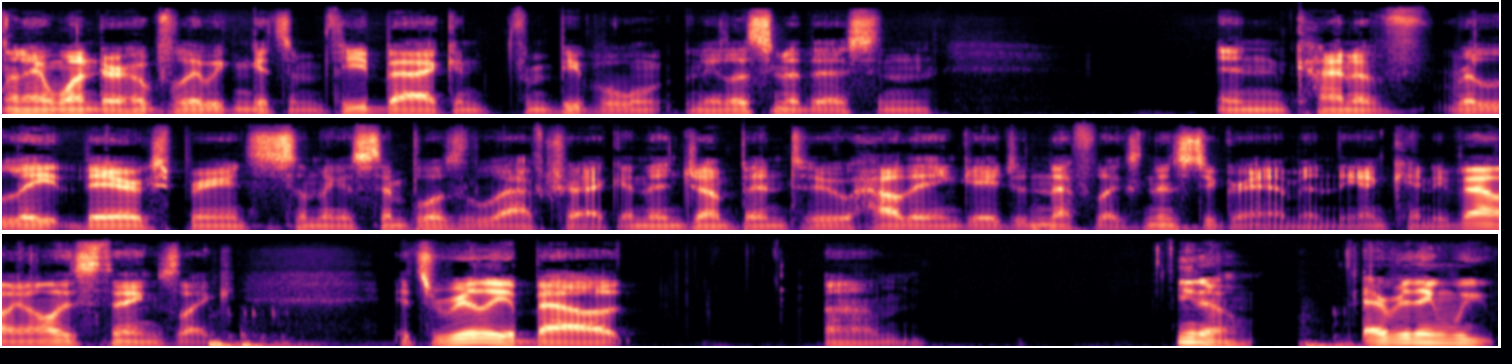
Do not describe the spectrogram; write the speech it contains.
And I wonder, hopefully, we can get some feedback and from people when they listen to this and and kind of relate their experience to something as simple as a laugh track, and then jump into how they engage with Netflix and Instagram and the Uncanny Valley and all these things. Like, it's really about, um, you know, everything we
